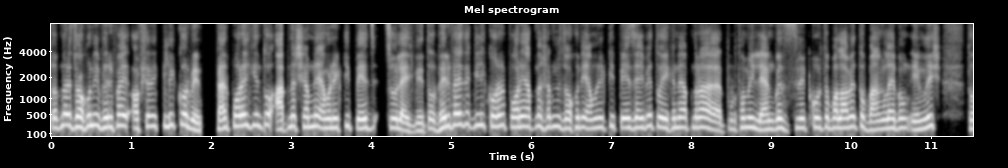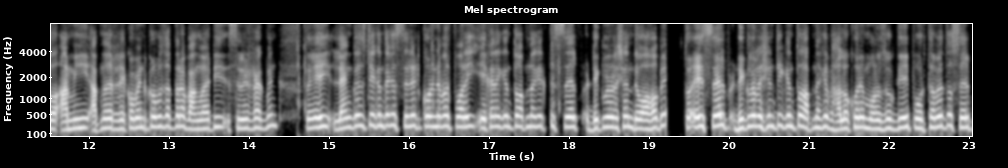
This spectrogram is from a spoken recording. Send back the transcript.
তো আপনারা যখনই ভেরিফাইড অপশানে ক্লিক করবেন তারপরেই কিন্তু আপনার সামনে এমন একটি পেজ চলে আসবে। তো ভেরিফাইতে ক্লিক করার পরে আপনার সামনে যখনই এমন একটি পেজ আসবে, তো এখানে আপনারা প্রথমেই ল্যাঙ্গুয়েজ সিলেক্ট করতে বলা হবে, তো বাংলা এবং ইংলিশ তো আমি আপনাদের রেকমেন্ড করব যে আপনারা বাংলাটি সিলেক্ট রাখবেন। তো এই ল্যাঙ্গুয়েজটি এখান থেকে সিলেক্ট করে নেবার পরেই এখানে কিন্তু আপনাকে একটি সেলফ ডিক্লারেশন দেওয়া হবে। তো এই সেলফ ডিক্লারেশনটি কিন্তু আপনাকে ভালো করে মনোযোগ দিয়েই পড়তে হবে। তো সেলফ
